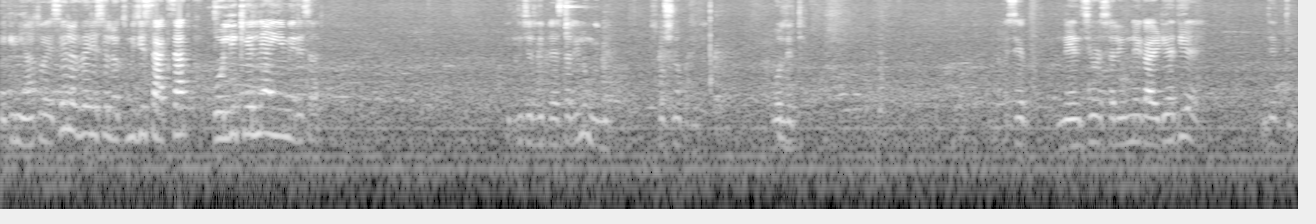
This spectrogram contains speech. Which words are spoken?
लेकिन यहाँ तो ऐसे लग रहा है जैसे लक्ष्मी जी साथ साथ होली खेलने आई है मेरे साथ। इतनी जल्दी फैसला नहीं लूँगी मैं सोचना पड़ेगा। बोल देती ऐसे नैन्सी और सलीम ने एक आइडिया दिया है देखती हूँ।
